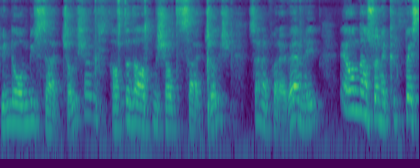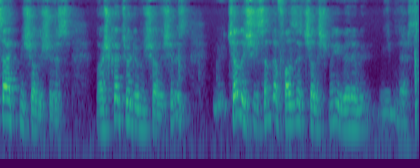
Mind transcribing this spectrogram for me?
günde 11 saat çalış. Haftada 66 saat çalış. Sana para vermeyip e ondan sonra 45 saat mi çalışırız? Başka türlü mü çalışırız? Çalışırsan da fazla çalışmayı verebileyim dersin.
